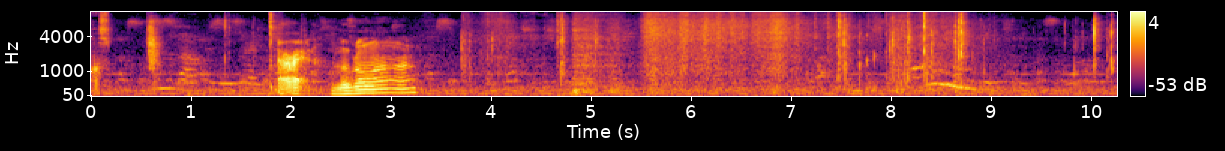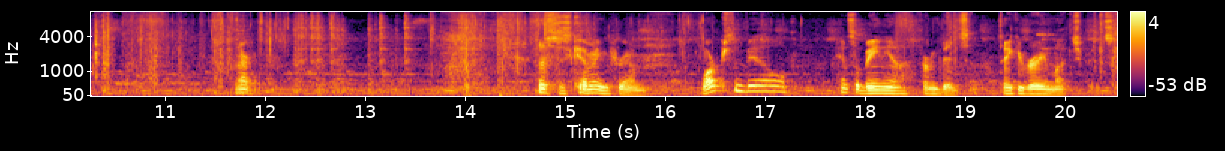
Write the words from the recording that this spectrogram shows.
Awesome. All right, moving along. All right. This is coming from Larksonville, Pennsylvania, from Benson. Thank you very much, Benson.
